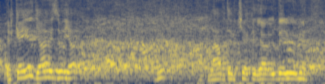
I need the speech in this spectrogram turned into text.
Herken je het? Ja, is, ja. Vanavond even checken. Ja, weet ik, ja. Waarom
